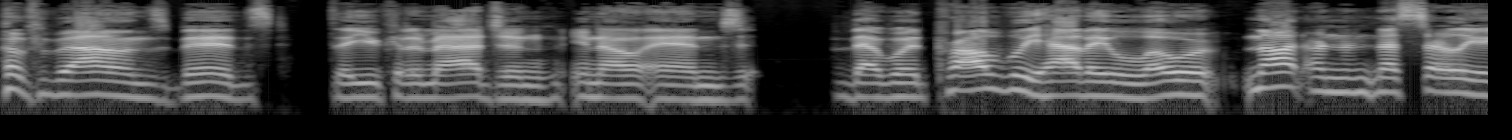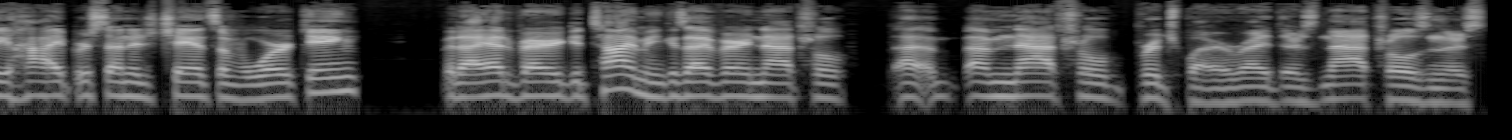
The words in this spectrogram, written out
of bounds bids that you could imagine, you know, and that would probably have a lower, not necessarily a high percentage chance of working, but I had very good timing because I have very natural, I'm a natural bridge player, right? There's naturals and there's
